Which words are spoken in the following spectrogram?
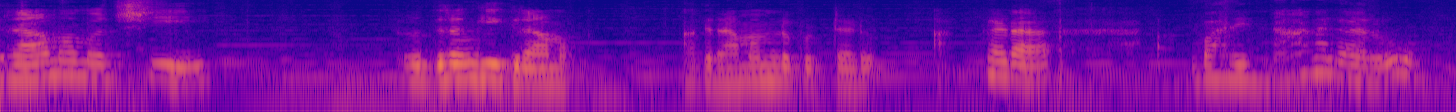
గ్రామం వచ్చి రుద్రంగి గ్రామం. ఆ గ్రామంలో పుట్టాడు. అక్కడ వారి నాన్నగారు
